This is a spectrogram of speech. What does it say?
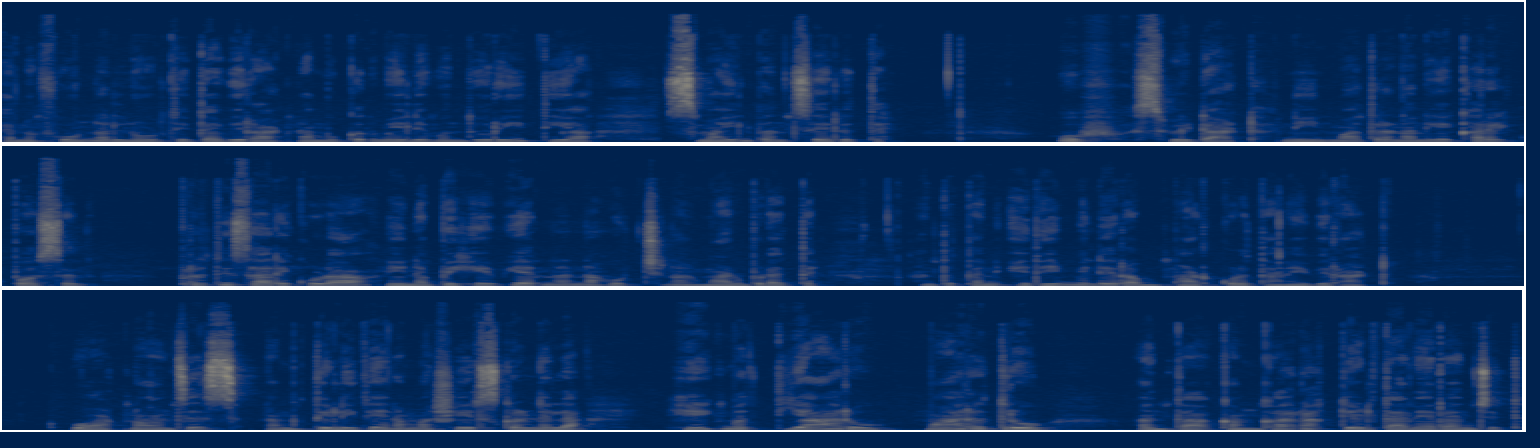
ತನ್ನ ಫೋನಲ್ಲಿ ನೋಡ್ತಿದ್ದ ವಿರಾಟ್ನ ಮುಖದ ಮೇಲೆ ಒಂದು ರೀತಿಯ ಸ್ಮೈಲ್ ಬಂದು ಸೇರುತ್ತೆ. ಉಫ್ ಸ್ವೀಟ್ ಆರ್ಟ್ ನೀನು ಮಾತ್ರ ನನಗೆ ಕರೆಕ್ಟ್ ಪರ್ಸನ್. ಪ್ರತಿ ಸಾರಿ ಕೂಡ ನಿನ್ನ ಬಿಹೇವಿಯರ್ ನನ್ನ ಹುಚ್ಚನಾಗಿ ಮಾಡಿಬಿಡತ್ತೆ ಅಂತ ತನ್ನ ಎದೆ ಮೇಲೆ ರಬ್ ಮಾಡ್ಕೊಳ್ತಾನೆ ವಿರಾಟ್. ವಾಟ್ ನಾನ್ಸಿಸ್ ನಮ್ಗೆ ತಿಳಿದೇ ನಮ್ಮ ಶೇರ್ಸ್ಗಳನ್ನೆಲ್ಲ ಹೇಗೆ ಮತ್ತು ಯಾರು ಮಾರಿದ್ರು? ಅಂತ ಕಂಗಾರಾಗಿ ಕೇಳ್ತಾನೆ ರಂಜಿತ್.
